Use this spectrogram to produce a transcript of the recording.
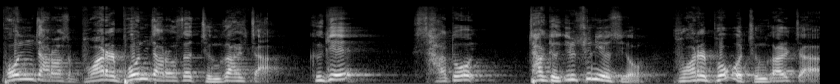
본 자로서 부활을 본 자로서 증거할 자 그게 사도 자격 1순위였어요. 부활을 보고 증거할 자.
